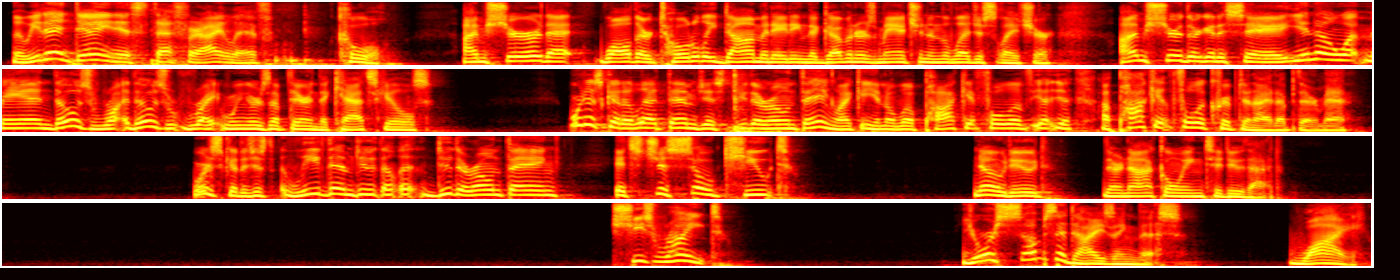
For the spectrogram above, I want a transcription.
No, we didn't do any of this stuff where I live. Cool. I'm sure that while they're totally dominating the governor's mansion and the legislature, I'm sure they're going to say, you know what, man, those those right wingers up there in the Catskills, we're just going to let them just do their own thing, like you know, a pocket full of a pocket full of kryptonite up there, man. We're just going to just leave them do do their own thing. It's just so cute. No, dude, they're not going to do that. She's right. You're subsidizing this. Why?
